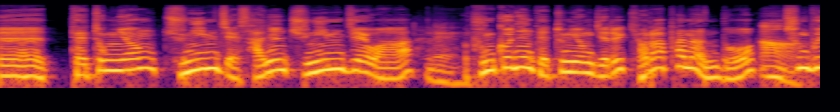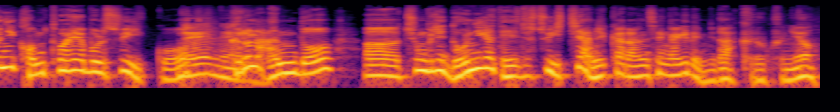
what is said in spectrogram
에, 대통령 중임제, 4년 중임제와 네. 분권형 대통령제를 결합한 안도 아. 충분히 검토해 볼 수 있고 네네. 그런 안도 어, 충분히 논의가 될 수 있지 않을까라는 생각이 됩니다. 그렇군요.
